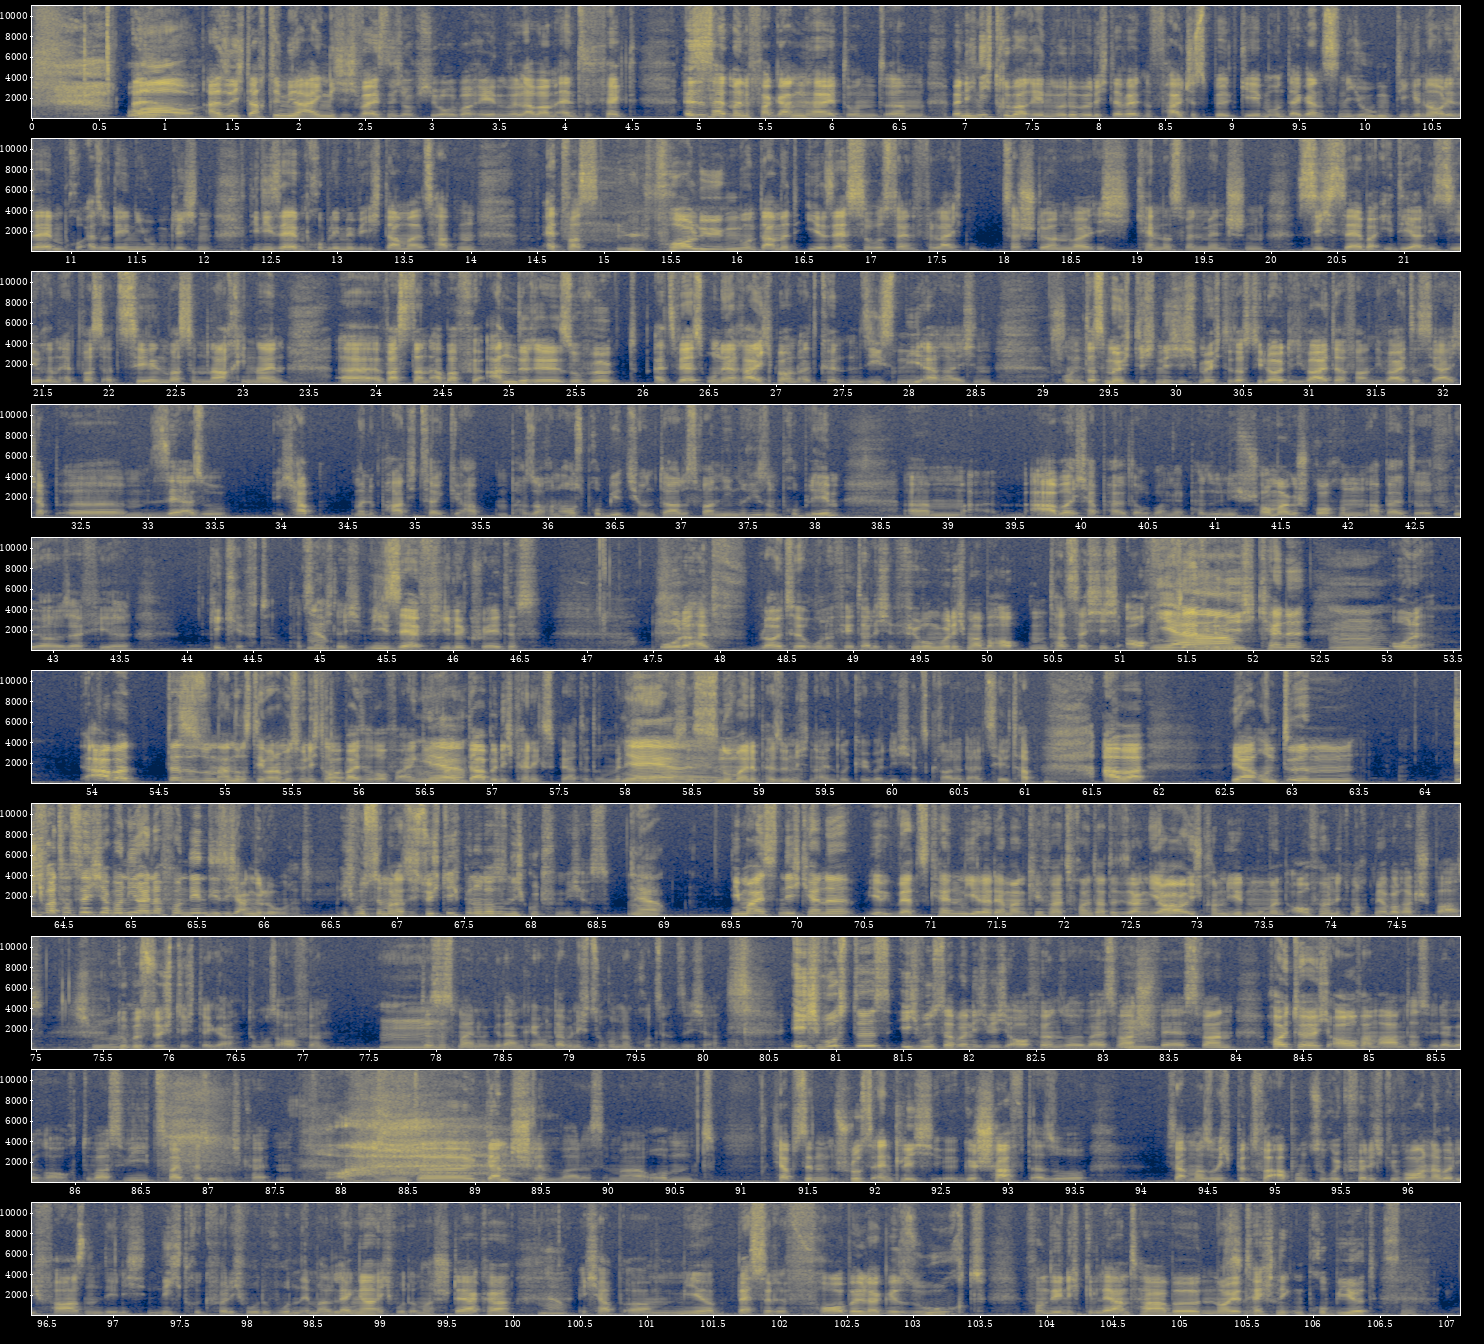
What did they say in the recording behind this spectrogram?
Wow. Also, ich dachte mir eigentlich, ich weiß nicht, ob ich darüber reden will, aber im Endeffekt, es ist halt meine Vergangenheit und ähm, wenn ich nicht drüber reden würde, würde ich der Welt ein falsches Bild geben und der ganzen Jugend, die genau dieselben, also den Jugendlichen, die dieselben Probleme wie ich damals hatten, etwas vorlügen und damit ihr Selbstbewusstsein vielleicht zerstören, weil ich kenne das, wenn Menschen sich selber idealisieren, etwas erzählen, was im Nachhinein, äh, was dann aber für andere so wirkt, als wäre es unerreichbar und als könnten sie es nie erreichen. Und das möchte ich nicht. Ich möchte, dass die Leute, die weiterfahren, die weiteres, ja, ich habe ähm, sehr, also ich habe meine Partyzeit gehabt, ein paar Sachen ausprobiert hier und da. Das war nie ein Riesenproblem. Ähm, aber ich habe halt darüber mehr persönlich schon mal gesprochen, habe halt äh, früher sehr viel gekifft, tatsächlich. Ja. Wie sehr viele Creatives. Oder halt Leute ohne väterliche Führung, würde ich mal behaupten. Tatsächlich auch ja. sehr viele, die ich kenne. Mhm. Ohne, aber das ist so ein anderes Thema, da müssen wir nicht weiter drauf eingehen, ja. weil da bin ich kein Experte drin, bin ja, ich ehrlich. Ja, das ist nur meine persönlichen Eindrücke, über die ich jetzt gerade da erzählt habe. Aber ja, und ähm, ich war tatsächlich aber nie einer von denen, die sich angelogen hat. Ich wusste immer, dass ich süchtig bin und dass es nicht gut für mich ist. Ja. Die meisten, die ich kenne, ihr werdet es kennen, jeder, der mal einen Kiffer als Freund hatte, die sagen, ja, ich kann jeden Moment aufhören, es macht mir aber gerade Spaß. Sure. Du bist süchtig, Digga, du musst aufhören. Das ist mein Gedanke und da bin ich zu 100% sicher. Ich wusste es, ich wusste aber nicht, wie ich aufhören soll, weil es war mhm. schwer. Es waren, heute höre ich auf, am Abend hast du wieder geraucht. Du warst wie zwei Persönlichkeiten. Oh. Und äh, ganz schlimm war das immer. Und ich habe es dann schlussendlich äh, geschafft. Also ich sag mal so, ich bin zwar ab und zu rückfällig geworden, aber die Phasen, in denen ich nicht rückfällig wurde, wurden immer länger, ich wurde immer stärker. Ja. Ich habe ähm, mir bessere Vorbilder gesucht, von denen ich gelernt habe, neue. Techniken probiert.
